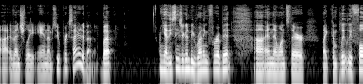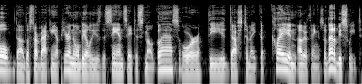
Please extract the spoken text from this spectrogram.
uh, eventually, and I'm super excited about it. But yeah, these things are going to be running for a bit. Uh, and then once they're like completely full, uh, they'll start backing up here, and then we'll be able to use the sand, say, to smelt glass, or the dust to make like, clay and other things. So that'll be sweet.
